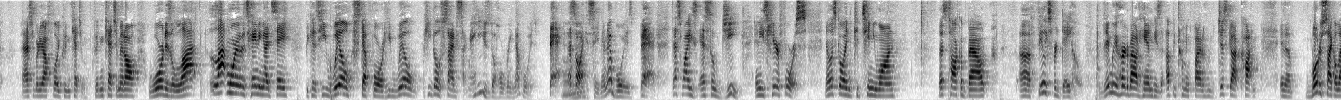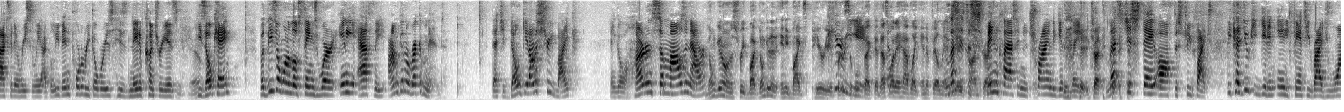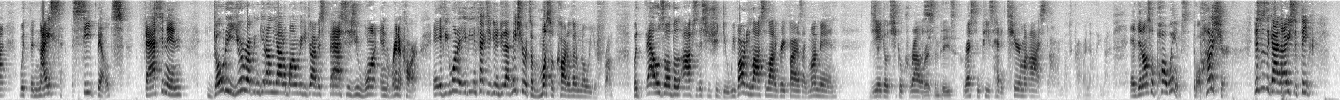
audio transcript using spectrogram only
Ask everybody off Floyd couldn't catch him. Couldn't catch him at all. Ward is a lot, lot more entertaining, I'd say, because he will step forward. He will. He goes side to side. Man, he used the whole ring. That boy is bad. That's all I can say, man. That boy is bad. That's why he's SOG, and he's here for us. Now let's go ahead and continue on. Let's talk about uh, Felix Verdejo. Have we heard about him? He's an up and coming fighter who just got caught in a motorcycle accident recently, I believe in Puerto Rico, where his, his native country is. He's okay. But these are one of those things where any athlete, I'm going to recommend that you don't get on a street bike and go 100 and some miles an hour. Don't get on a street bike. Don't get on any bikes. Period. period. For the simple fact that that's why they have like NFL and Unless NBA it's a spin class and you're trying to get laid. Let's just stay off the street bikes because you can get in any fancy ride you want with the nice seat belts, fasten in, go to Europe and get on the autobahn where you can drive as fast as you want and rent a car. And if you want to, if you, in fact you're going to do that, make sure it's a muscle car to let them know where you're from. But those are the options that you should do. We've already lost a lot of great fighters, like my man Diego Chico Corrales. Rest in peace. Rest in peace. Had a tear in my eyes. Oh, I'm about to cry right now thinking about it. And then also Paul Williams, the Paul. Punisher. This is the guy that I used to think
